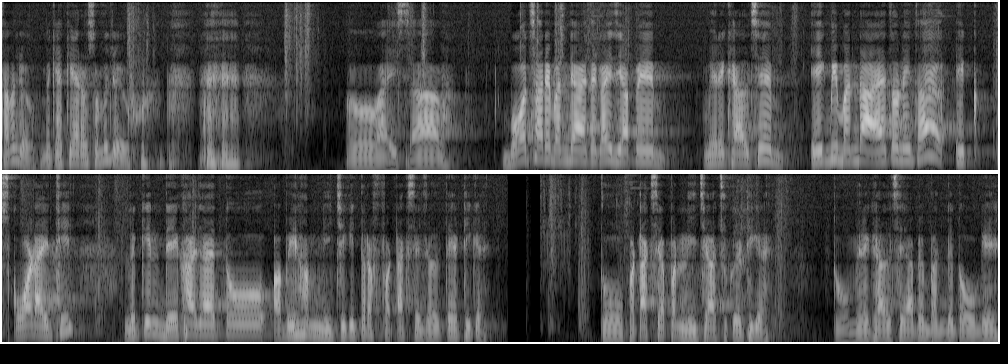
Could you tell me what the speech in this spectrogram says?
समझ रहे हो? मैं क्या कह रहा हूँ, समझ रहे हो? ओ भाई साहब, बहुत सारे बंदे आए थे गाइज़ यहाँ पे मेरे ख्याल से एक भी बंदा आया तो नहीं था, एक स्क्वाड आई थी। लेकिन देखा जाए तो अभी हम नीचे की तरफ़ फटाक से जलते हैं, ठीक है? तो फटाक से अपन नीचे आ चुके हैं, ठीक है? तो मेरे ख्याल से यहाँ पे बंदे तो हो गए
